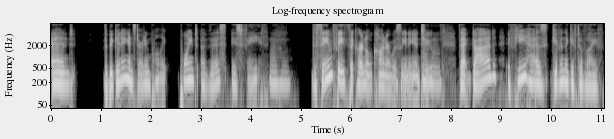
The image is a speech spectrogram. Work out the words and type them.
And the beginning and starting point point of this is faith. Mm-hmm. The same faith that Cardinal O'Connor was leaning into mm-hmm. that God, if He has given the gift of life,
